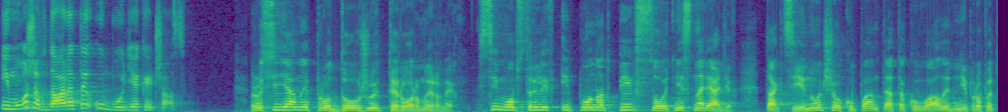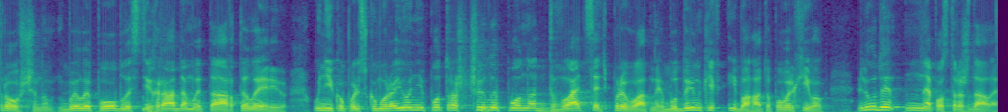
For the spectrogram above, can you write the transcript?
і може вдарити у будь-який час. Росіяни продовжують терор мирних. Сім обстрілів і понад півсотні снарядів. Так цієї ночі окупанти атакували Дніпропетровщину, били по області градами та артилерію. У Нікопольському районі потрощили понад 20 приватних будинків і багатоповерхівок. Люди не постраждали.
